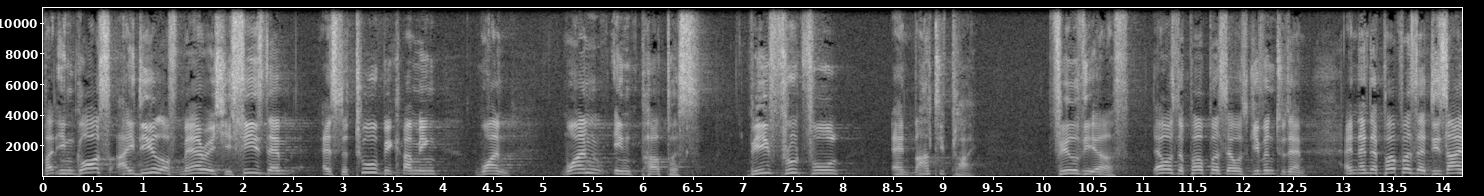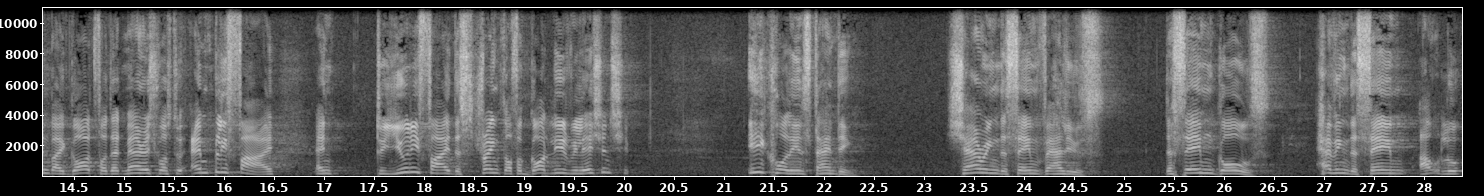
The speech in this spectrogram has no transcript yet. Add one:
but in God's ideal of marriage, He sees them as the two becoming one, one in purpose. Be fruitful and multiply, fill the earth. That was the purpose that was given to them. And, and the purpose that designed by God for that marriage was to amplify and to unify the strength of a godly relationship. Equal in standing, sharing the same values, the same goals, having the same outlook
